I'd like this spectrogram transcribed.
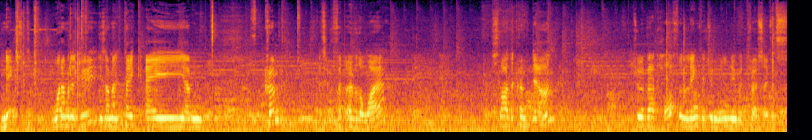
Next, what I'm going to do is I'm going to take a um, crimp, it's going to fit over the wire, slide the crimp down to about half the length that you normally would throw. So if it's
